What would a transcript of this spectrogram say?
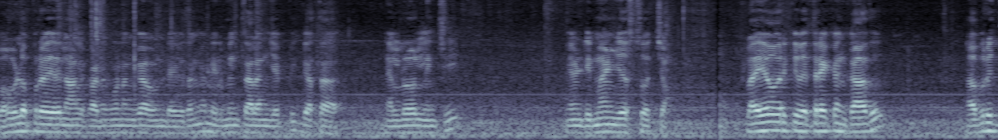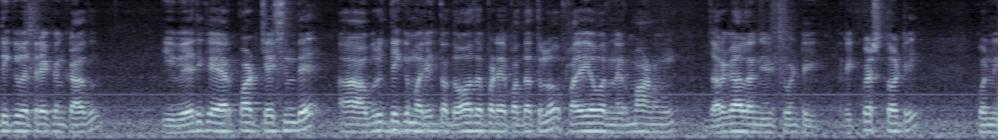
బహుళ ప్రయోజనాలకు అనుగుణంగా ఉండే విధంగా నిర్మించాలని చెప్పి గత నెల రోజుల నుంచి మేము డిమాండ్ చేస్తూ వచ్చాం. ఫ్లైఓవర్కి వ్యతిరేకం కాదు అభివృద్ధికి వ్యతిరేకం కాదు. ఈ వేదిక ఏర్పాటు చేసిందే ఆ అభివృద్ధికి మరింత దోహదపడే పద్ధతిలో ఫ్లైఓవర్ నిర్మాణం జరగాలనేటువంటి రిక్వెస్ట్ తోటి కొన్ని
